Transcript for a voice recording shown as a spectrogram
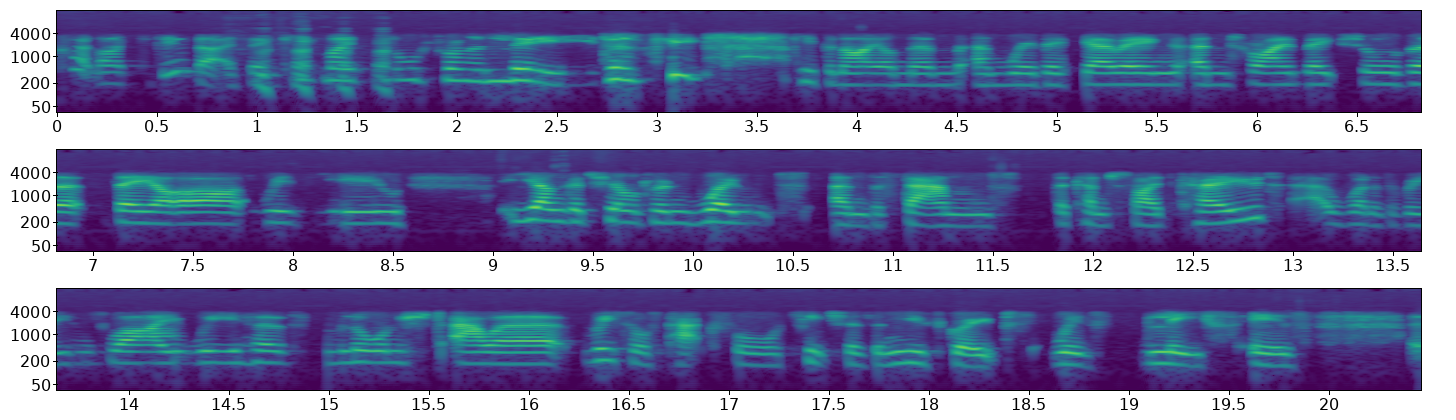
quite like to do that. I think keep my daughter on a lead, keep an eye on them and where they're going, and try and make sure that they are with you. Younger children won't understand the Countryside Code. Uh, one of the reasons why we have launched our resource pack for teachers and youth groups with LEAF is uh,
